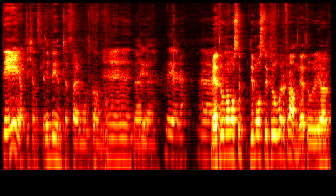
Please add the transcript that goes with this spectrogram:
det är det jättekänsligt. blir ju en tuffare motgång. Eh, Men, det, eh, det är det. Eh, Men jag tror man måste, du måste ju prova det fram. Jag tror du gör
